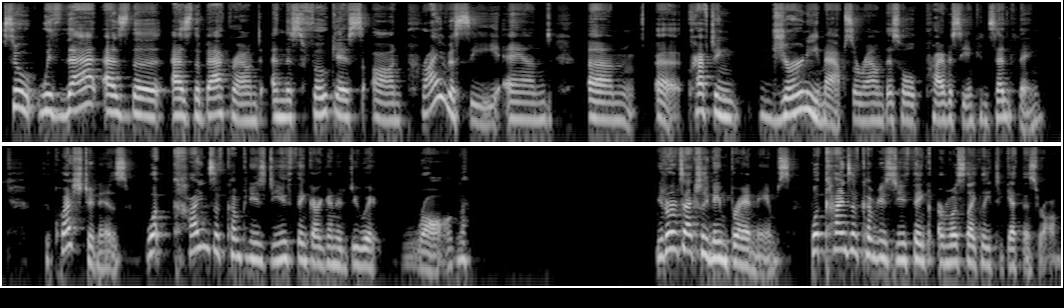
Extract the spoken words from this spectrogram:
So with that as the as the background and this focus on privacy and um, uh, crafting journey maps around this whole privacy and consent thing, the question is, what kinds of companies do you think are going to do it wrong? You don't have to actually name brand names. What kinds of companies do you think are most likely to get this wrong?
